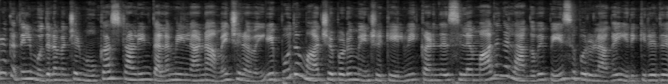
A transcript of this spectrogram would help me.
தமிழகத்தில் முதலமைச்சர் மு ஸ்டாலின் தலைமையிலான அமைச்சரவை எப்போது மாற்றப்படும் என்ற கேள்வி கடந்த சில மாதங்களாகவே பேசுபொருளாக இருக்கிறது.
